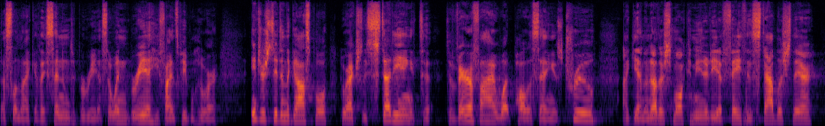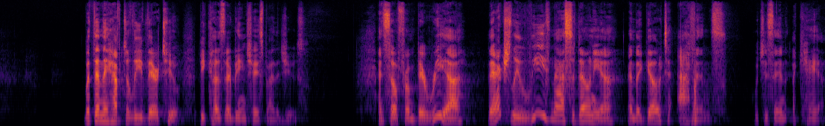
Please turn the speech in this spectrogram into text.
Thessalonica. They send him to Berea. So when Berea, he finds people who are interested in the gospel, who are actually studying to, to verify what Paul is saying is true. Again, another small community of faith is established there. But then they have to leave there too because they're being chased by the Jews. And so from Berea, they actually leave Macedonia and they go to Athens, which is in Achaia.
